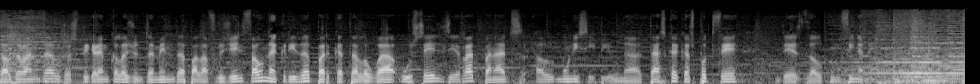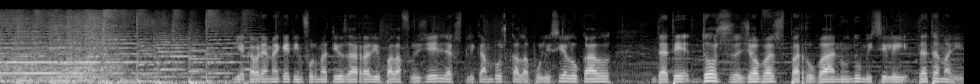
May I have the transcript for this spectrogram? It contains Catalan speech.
D'altra banda, us explicarem que l'Ajuntament de Palafrugell fa una crida per catalogar ocells i ratpenats al municipi, una tasca que es pot fer des del confinament. I acabarem aquest informatiu de Ràdio Palafrugell explicant-vos que la policia local deté dos joves per robar en un domicili de Tamariu.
